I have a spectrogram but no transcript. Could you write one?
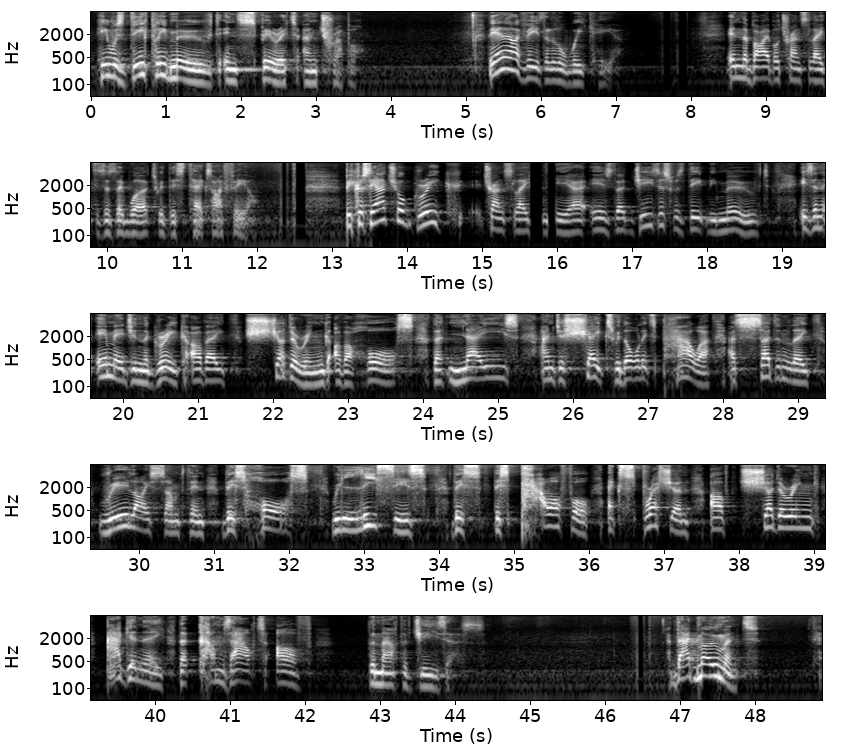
he was deeply moved in spirit and trouble. The NIV is a little weak here in the Bible translators as they worked with this text, I feel. Because the actual Greek translation here is that Jesus was deeply moved, is an image in the Greek of a shuddering of a horse that neighs and just shakes with all its power as suddenly realize something. This horse releases this, this powerful expression of shuddering agony that comes out of the mouth of Jesus. At That moment,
